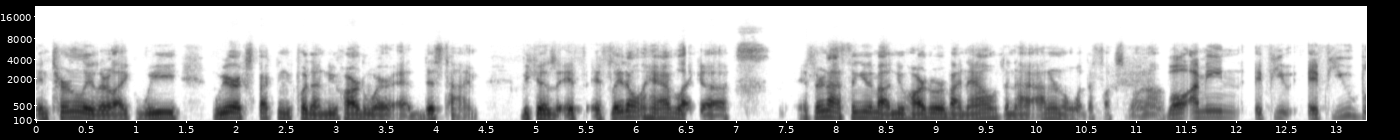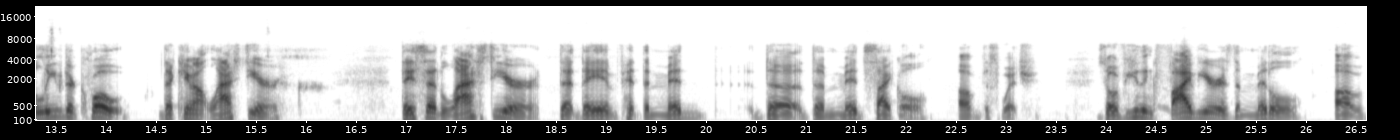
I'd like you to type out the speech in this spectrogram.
internally they're like we we are expecting to put on new hardware at this time because if if they don't have like a if they're not thinking about new hardware by now, then I, I don't know what the fuck's going on. Well, I mean, if you if you believe their quote that came out last year, they said last year that they have hit the mid the the mid cycle of the Switch. So if you think 5 years is the middle of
